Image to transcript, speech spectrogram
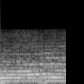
Oh, oh,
